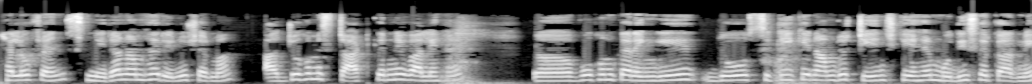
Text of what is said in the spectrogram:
हेलो फ्रेंड्स मेरा नाम है रेनू शर्मा। आज जो हम स्टार्ट करने वाले हैं वो हम करेंगे जो सिटी के नाम जो चेंज किए हैं मोदी सरकार ने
